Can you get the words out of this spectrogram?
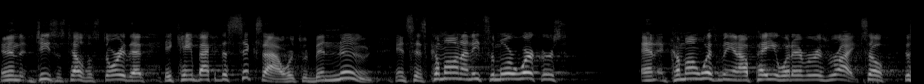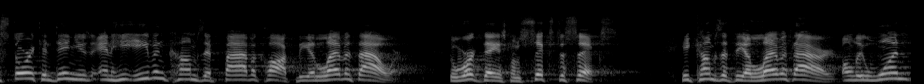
And then Jesus tells a story that he came back at the sixth hour, which would have been noon, and says, Come on, I need some more workers. And come on with me, and I'll pay you whatever is right. So the story continues, and he even comes at five o'clock, the 11th hour. The workday is from 6 to 6. He comes at the 11th hour, only one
